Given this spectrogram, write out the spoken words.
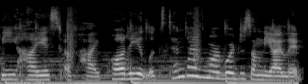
the highest of high quality. It looks 10 times more gorgeous on the eyelid.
